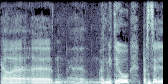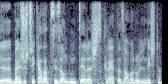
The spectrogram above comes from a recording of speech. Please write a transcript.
Ela eh, eh, admitiu. Pareceu-lhe bem justificada a decisão de meter as secretas ao barulho nisto?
